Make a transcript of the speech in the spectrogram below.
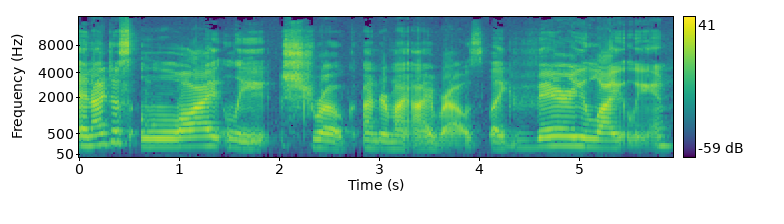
and I just lightly stroke under my eyebrows, like very lightly.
